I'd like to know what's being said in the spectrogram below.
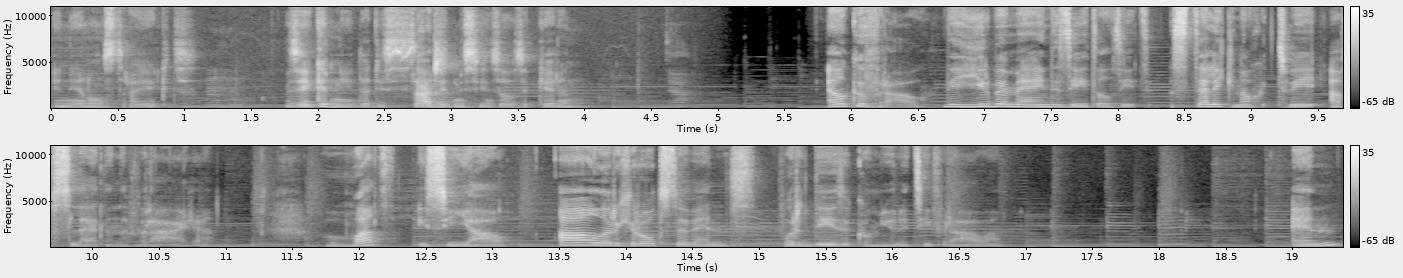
in heel ons traject. Mm -hmm. Zeker niet. Dat is, daar zit misschien zelfs de kern. Ja. Elke vrouw die hier bij mij in de zetel zit, stel ik nog twee afsluitende vragen. Wat is jouw allergrootste wens voor deze community vrouwen? En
